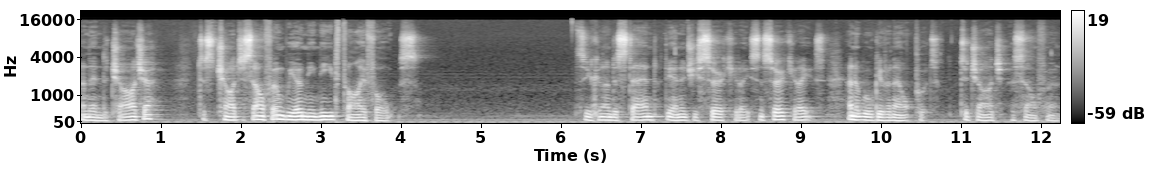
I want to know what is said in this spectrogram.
And then the charger, just charge a cell phone, we only need five volts. so you can understand the energy circulates and circulates and it will give an output to charge a cell phone.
